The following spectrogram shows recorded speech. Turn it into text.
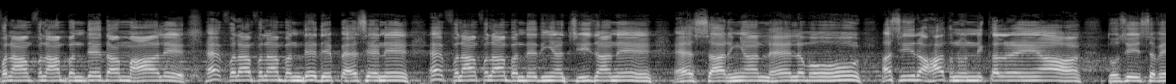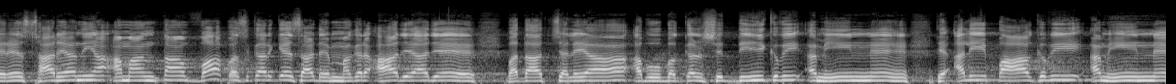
फलां फलां बंदे का माल है ए फलां फलां बंदे दे पैसे ने ए फलां फलां बंदे दियाँ चीज़ा ने ए सारियाँ लै लवो, असी राहत न निकल रहे हैं तुम सवेरे सारिया दियाँ अमानत वापस करके साढ़े मगर आ जा जे। पता चलिया अबू बकर सिद्धी सिद्दीक भी अमीन ने ते अली पाक भी अमीन। ने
